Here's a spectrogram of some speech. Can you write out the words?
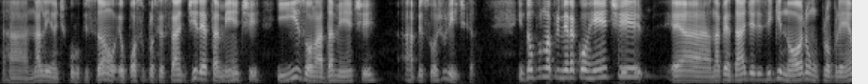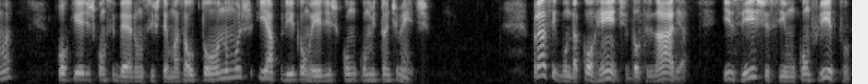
Ah, na lei anticorrupção, eu posso processar diretamente e isoladamente a pessoa jurídica. Então, por uma primeira corrente, é, na verdade, eles ignoram o problema porque eles consideram sistemas autônomos e aplicam eles concomitantemente. Para a segunda corrente doutrinária, existe sim um conflito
